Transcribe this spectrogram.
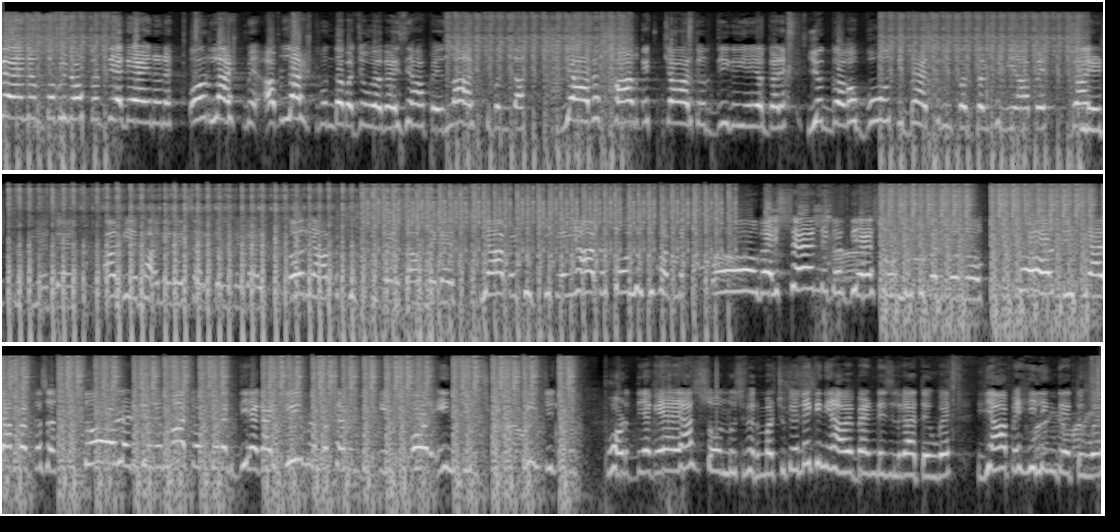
वैनम को भी नॉक कर दिया गया इन्होंने। और लास्ट में, अब लास्ट गाइस यहाँ पे लास्ट बंदा यहाँ पे फाड़ के चार कर दी गई है यज्ञा यज्ञा को बहुत ही बेहतरीन प्रदर्शन यहाँ पे। लेट चुकी है शायद अब ये भागेंगे सर्कल में गाइस और यहाँ पे छुप चुके हैं सामने गाइस यहाँ पे छुप चुके हैं यहाँ पे सोलू सुपर ने ओ गाइस सैन निकल दिया है सोलू सुपर को नॉक बहुत ही प्यारा प्रदर्शन। दो लड़कियों ने मार चौक रख दिया गाइस टीम नंबर 7 की। और इंजन इंजन को फोड़ दिया गया यहाँ सोलू से फिर मर चुके हैं। लेकिन यहाँ पे बैंडेज लगाते हुए, यहाँ पे हीलिंग देते हुए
